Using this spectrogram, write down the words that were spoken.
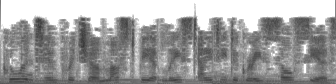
coolant temperature must be at least 80 degrees Celsius,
